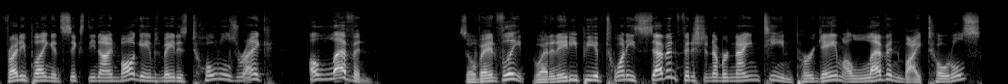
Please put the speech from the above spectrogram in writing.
Freddie playing in 69 ball games made his totals rank 11. So VanVleet, who had an ADP of 27, finished at number 19 per game, 11 by totals.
